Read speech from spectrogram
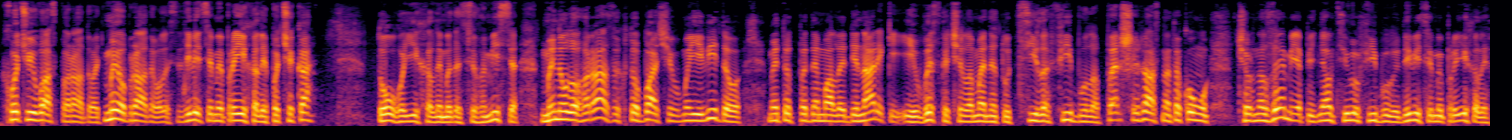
хочу і вас порадувати. Ми обрадувалися. Дивіться, ми приїхали по ЧК. Довго їхали ми до цього місця. Минулого разу, хто бачив мої відео, ми тут піднімали динарики і вискочила в мене тут ціла фібула. Перший раз на такому чорноземі я підняв цілу фібулу. Дивіться, ми приїхали.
